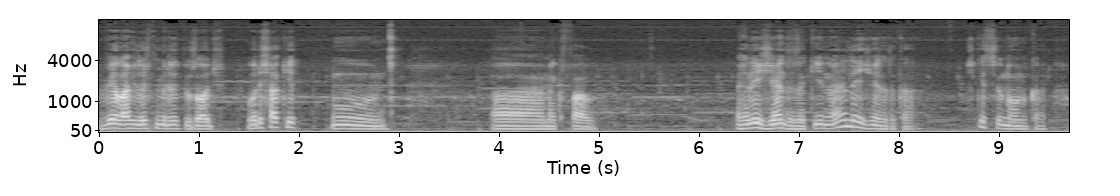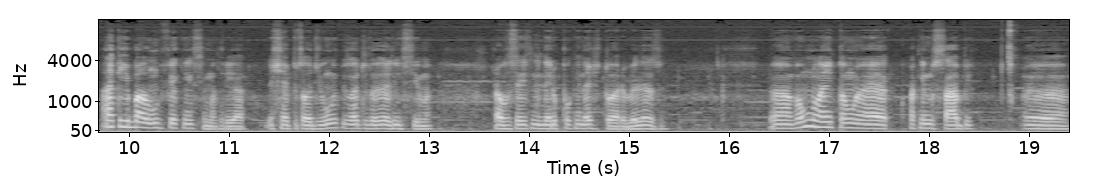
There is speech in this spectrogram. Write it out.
Ver lá os dois primeiros episódios. Vou deixar aqui no... como é que falo? As legendas aqui, não é legenda, cara. Esqueci o nome, cara. Ah, aquele balão fica aqui em cima, tá ligado? Deixar episódio 1 e episódio 2 ali em cima. Pra vocês entenderem um pouquinho da história, beleza? Uh, vamos lá então, é, pra quem não sabe, uh,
